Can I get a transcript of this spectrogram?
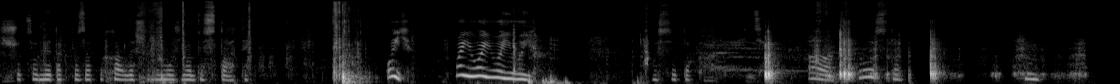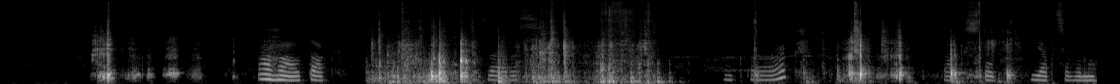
Що це вони так позапихали, що не можна достати. Ой! Ой-ой-ой-ой! Ось отака, дивіться. А, це просто. Хм. Ага, отак. Зараз. Отак. Так, стоп. Як це воно?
